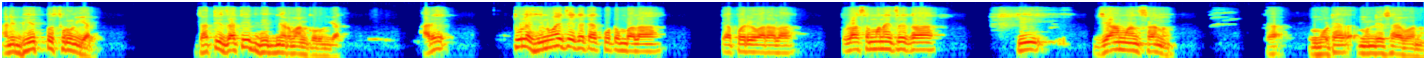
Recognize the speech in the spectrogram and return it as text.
आणि भेद पसरून गेला. जाती जातीत भेद निर्माण करून गेला. अरे तुला हिनवायचंय का त्या कुटुंबाला त्या परिवाराला? तुला असं म्हणायचं का की ज्या माणसानं त्या मोठ्या मुंडे साहेबानं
